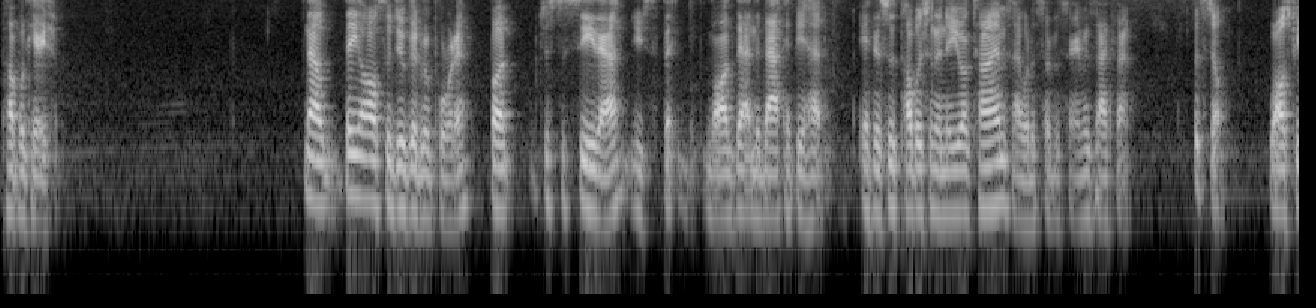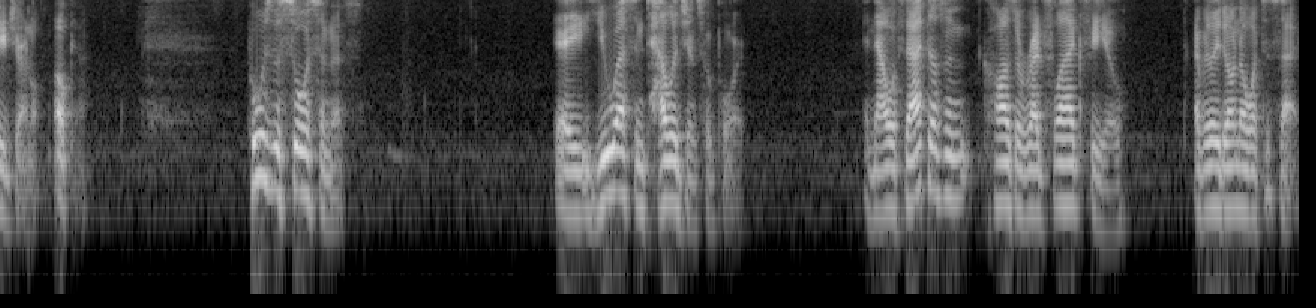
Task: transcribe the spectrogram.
publication. Now, they also do good reporting, but just to see that, you th- log that in the back of your head. If this was published in the New York Times, I would have said the same exact thing. But still, Wall Street Journal. Okay. Who is the source in this? A U.S. intelligence report. And now, if that doesn't cause a red flag for you, I really don't know what to say.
